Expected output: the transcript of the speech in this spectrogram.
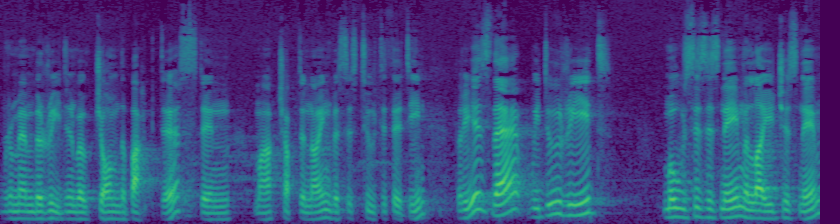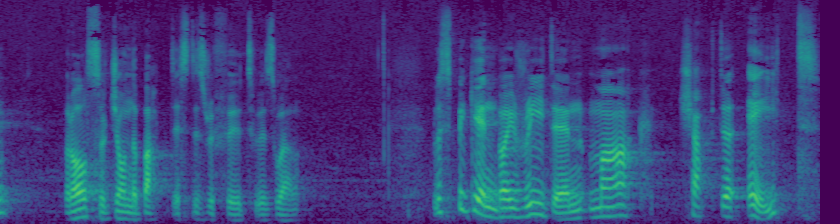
remember reading about John the Baptist in Mark chapter 9, verses 2 to 13. But he is there. We do read Moses' name, Elijah's name, but also John the Baptist is referred to as well. Let's begin by reading Mark chapter 8,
